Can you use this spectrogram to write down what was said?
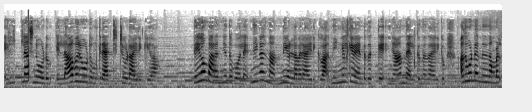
എല്ലാറ്റിനോടും എല്ലാവരോടും ഗ്രാറ്റിറ്റ്യൂഡ് ആയിരിക്കുക. ദൈവം പറഞ്ഞതുപോലെ നിങ്ങൾ നന്ദിയുള്ളവരായിരിക്കുക. നിങ്ങൾക്ക് വേണ്ടതൊക്കെ ഞാൻ നൽകുന്നതായിരിക്കും. അതുകൊണ്ട് തന്നെ നമ്മൾ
